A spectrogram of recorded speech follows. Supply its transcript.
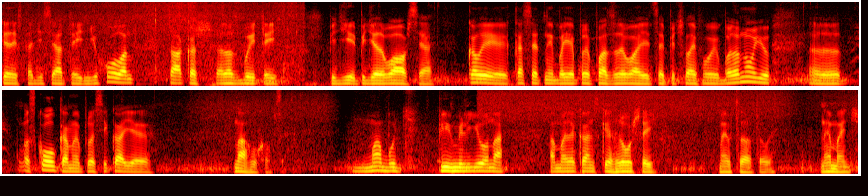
410-й Нью Холланд також розбитий, підірвався. Коли касетний боєприпас зривається під шлейфовою бороною, осколками просікає наглухо все. Мабуть, півмільйона американських грошей ми втратили, не менше.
